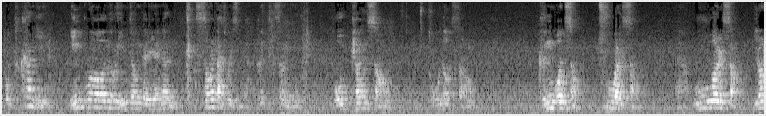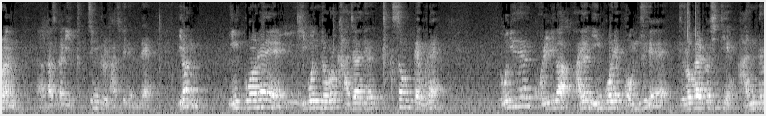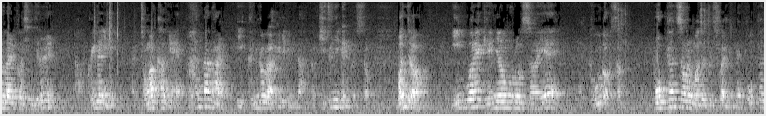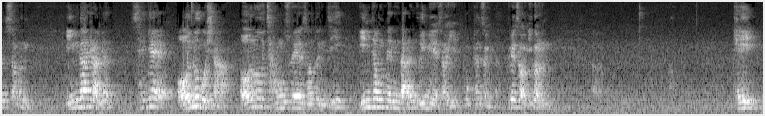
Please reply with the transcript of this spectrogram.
독특한 이 인권으로 인정되려면 특성을 가지고 있습니다. 그 특성이 보편성, 도덕성, 근본성, 추월성, 우월성 이러한 다섯 가지 특징들을 가지게 되는데 이런 인권의 기본적으로 가져야 되는 특성 때문에 논의되는 권리가 과연 인권의 범주에 들어갈 것인지 안 들어갈 것인지를 굉장히 정확하게 판단할 이 근거가 되게 됩니다. 기준이 되는 것이죠. 먼저 인권의 개념으로서의 도덕성, 보편성을 먼저 들 수가 있는데 보편성은 인간이라면 세계 어느 곳이나 어느 장소에서든지 인정된다는 의미에서 이 보편성입니다. 그래서 이거는 개인,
